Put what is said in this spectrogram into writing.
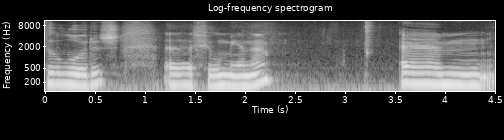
de Louros, uh, Filomena. Um,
